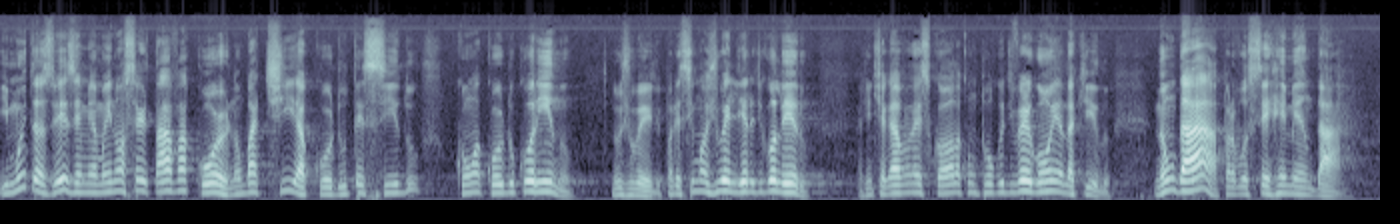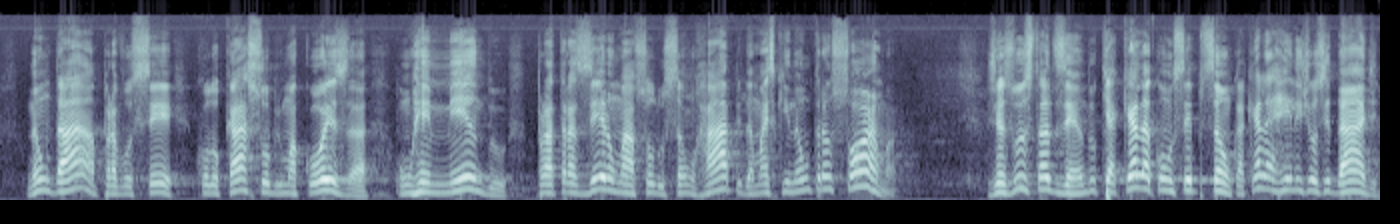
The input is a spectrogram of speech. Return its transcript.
e muitas vezes a minha mãe não acertava a cor, não batia a cor do tecido com a cor do corino no joelho. Parecia uma joelheira de goleiro. A gente chegava na escola com um pouco de vergonha daquilo. Não dá para você remendar. Não dá para você colocar sobre uma coisa um remendo para trazer uma solução rápida, mas que não transforma. Jesus está dizendo que aquela concepção, que aquela religiosidade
